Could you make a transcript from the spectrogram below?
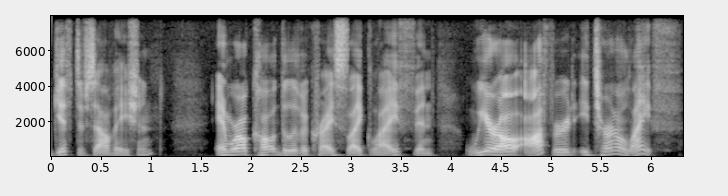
gift of salvation and we're all called to live a Christ like life and we are all offered eternal life.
